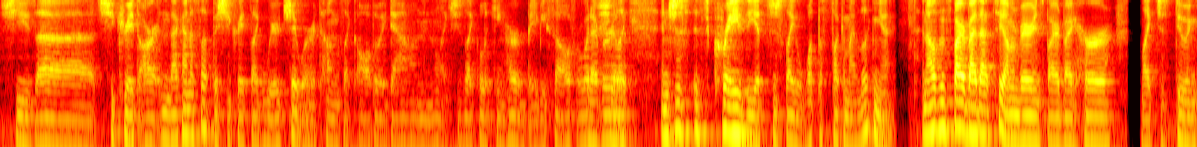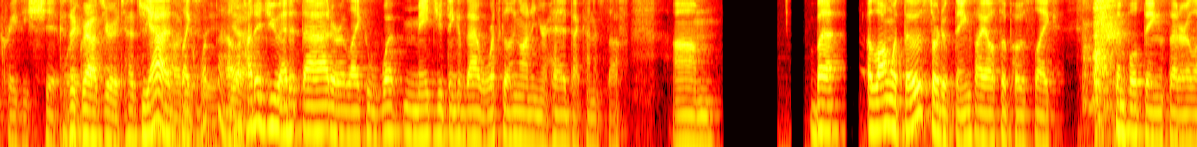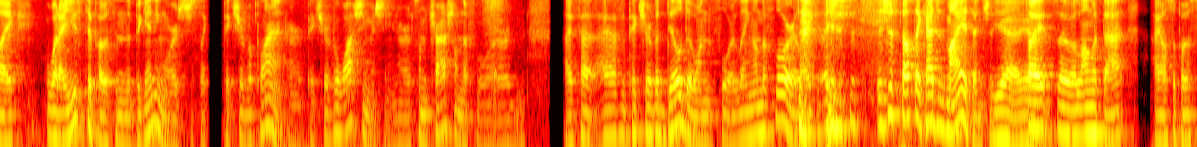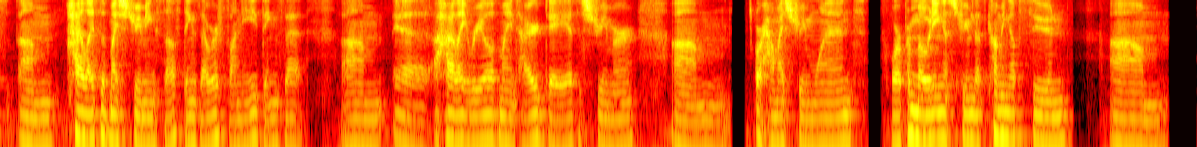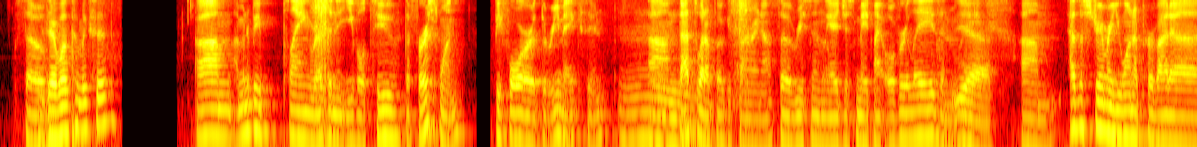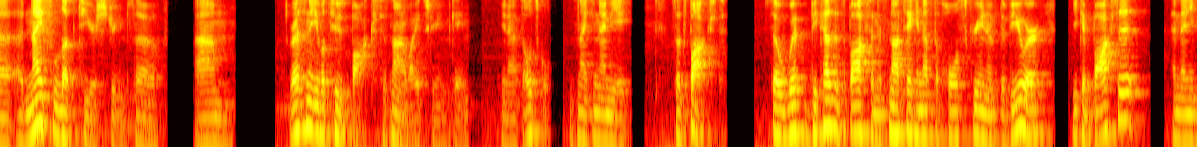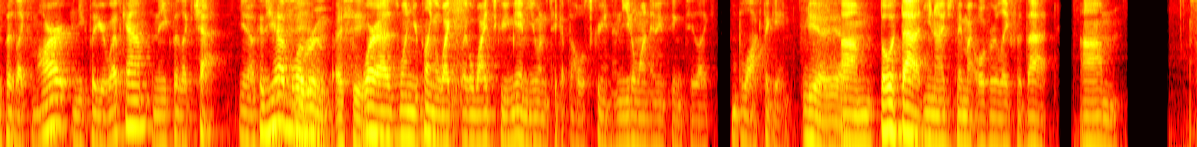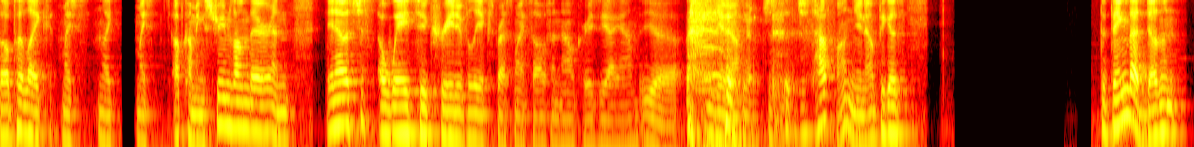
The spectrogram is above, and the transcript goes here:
She's uh she creates art and that kind of stuff, but she creates like weird shit where her tongue's like all the way down and like she's like licking her baby self or whatever. shit. like and it's just it's crazy. It's just like what the fuck am I looking at? And I was inspired by that too. I'm very inspired by her like just doing crazy shit. Because it grabs your attention. yeah, it's like what the hell? Yeah. How did you edit that, or like what made you think of that? What's going on in your head? That kind of stuff. Um, but along with those sort of things, I also post like simple things that are like what I used to post in the beginning, where it's just like a picture of a plant or a picture of a washing machine or some trash on the floor. Or I've had I have a picture of a dildo on the floor, laying on the floor. Like it's just it's just stuff that catches my attention. Yeah, So. I, so along with that, I also post um, highlights of my streaming stuff, things that were funny, things that um, uh, a highlight reel of my entire day as a streamer, um, or how my stream went, or promoting a stream that's coming up soon. Um, so Is there one coming soon? um, I'm gonna be playing Resident Evil 2, the first one, before the remake soon. Mm. Um, that's what I'm focused on right now. So recently, I just made my overlays and like, Yeah. um, as a streamer, you want to provide a, a nice look to your stream. So, um, Resident Evil 2 is boxed. It's not a widescreen game. You know, it's old school. It's 1998, so it's boxed. So with, because it's boxed and it's not taking up the whole screen of the viewer, you can box it, and then you can put like some art, and you can put your webcam, and then you can put like chat. You know, because you have more room. I see. Whereas when you're playing a wide, like a widescreen game, you want to take up the whole screen, and you don't want anything to like block the game. Yeah, yeah. Um, but with that, you know, I just made my overlay for that. Um, so I'll put like my like my upcoming streams on there, and you know, it's just a way to creatively express myself and how crazy I am. Yeah. You know, just just have fun, you know, because the thing that doesn't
